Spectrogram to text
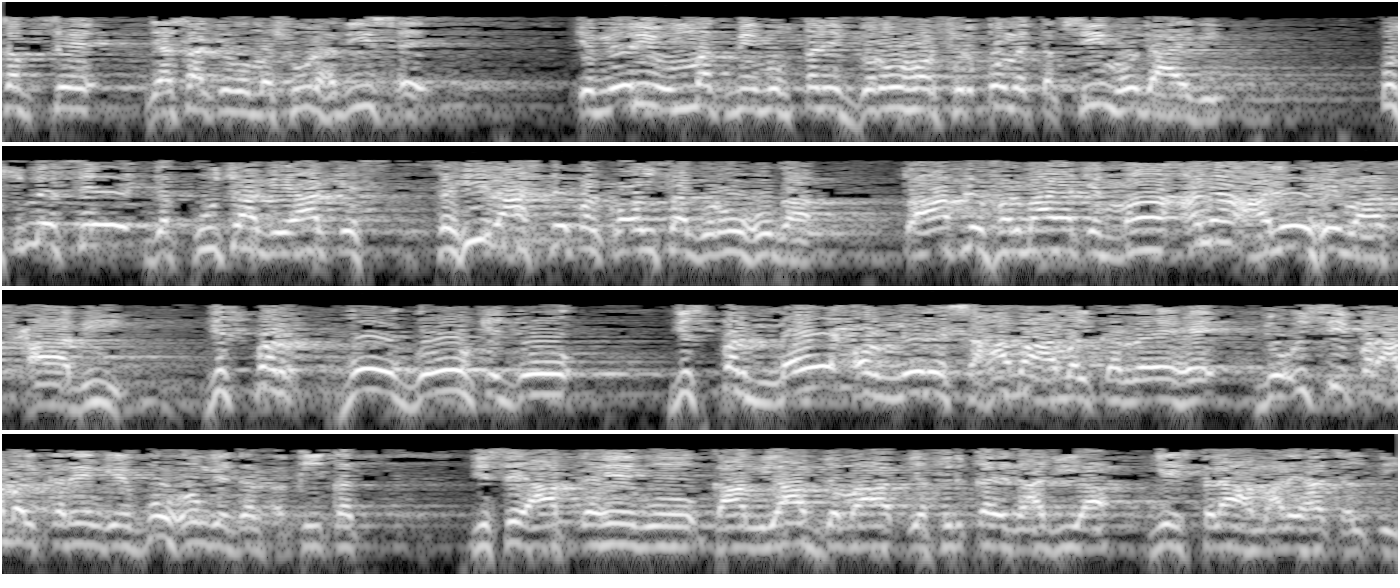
سب سے جیسا کہ وہ مشہور حدیث ہے کہ میری امت بھی مختلف گروہ اور فرقوں میں تقسیم ہو جائے گی۔ اس میں سے جب پوچھا گیا کہ صحیح راستے پر کون سا گروہ ہوگا تو آپ نے فرمایا کہ ماں انا علیہ واسخابی جس پر وہ گروہ کے جو جس پر میں اور میرے صحابہ عمل کر رہے ہیں، جو اسی پر عمل کریں گے، وہ ہوں گے در حقیقت۔ جسے آپ کہیں وہ کامیاب جماعت یا فرقہ راجیہ، یہ اصطلاح ہمارے ہاں چلتی۔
